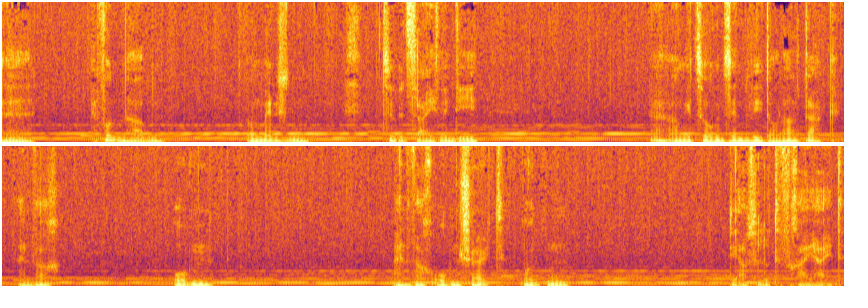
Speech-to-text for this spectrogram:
äh, erfunden haben, um Menschen zu bezeichnen, die ja, angezogen sind wie Donald Duck. Einfach oben, einfach oben Shirt, unten die absolute Freiheit.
